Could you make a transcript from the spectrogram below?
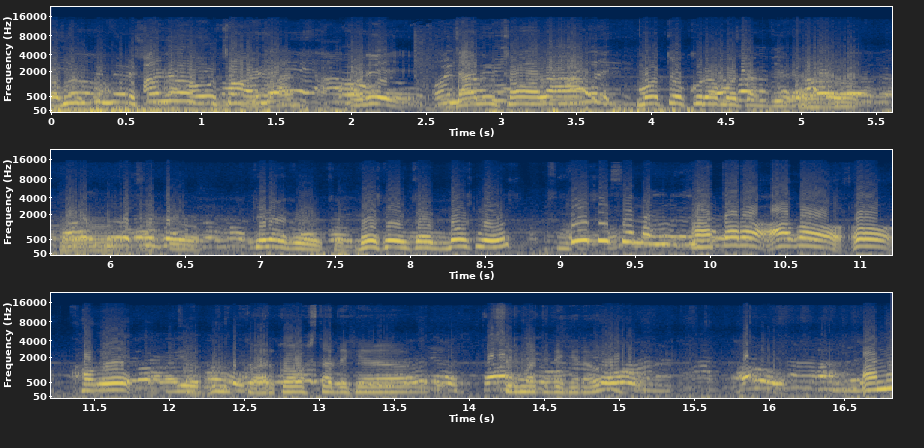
जुन दिन यसरी आउँछ होइन अनि जानिन्छ होला म त्यो कुरा म जान्दिनँ किन बस्नुहुन्छ बस्नुहोस् तर अब ओ खगे। यो घरको अवस्था देखेर श्रीमती देखेर हो। अनि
